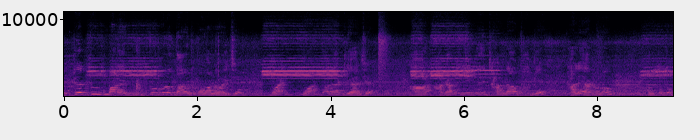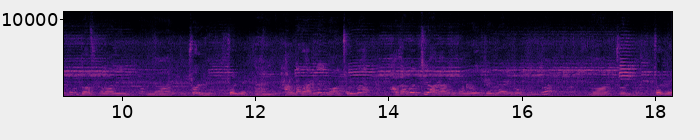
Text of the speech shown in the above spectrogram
একটু একটু মানে টুরগুলোর দাম একটু কমানো হয়েছে। ময়ের মোয়ার দাম একই আছে। আর আগামী দিন যদি ঠান্ডাও থাকে তাহলে এখনও অন্তত দশ পনেরো দিন চলবে। চলবে। হ্যাঁ ঠান্ডা থাকলেই মহা চলবে। আশা করছি আগামী পনেরোই ফেব্রুয়ারি পর্যন্ত মহা চলবে। চলবে।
